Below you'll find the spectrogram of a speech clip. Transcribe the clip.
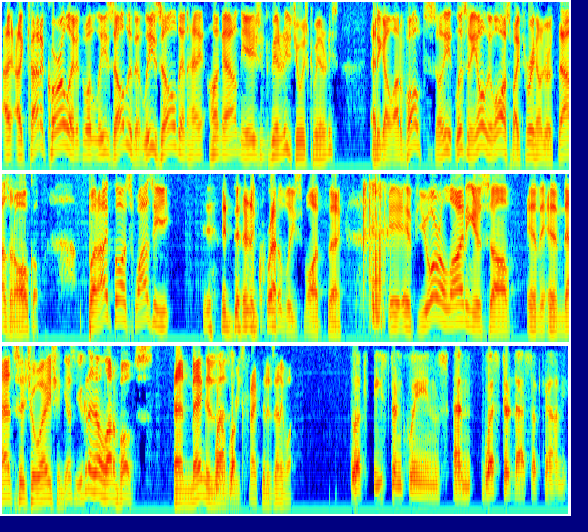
I, I kind of correlated what Lee Zeldin did. Lee Zeldin hang, hung out in the Asian communities, Jewish communities, and he got a lot of votes. So he, listen, he only lost by three hundred thousand to Hochul. But I thought Suozzi did an incredibly smart thing. If you're aligning yourself in in that situation, guess you're going to get a lot of votes. And Meng is Well, as look. respected as anyone. Look, Eastern Queens and Western Nassau County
